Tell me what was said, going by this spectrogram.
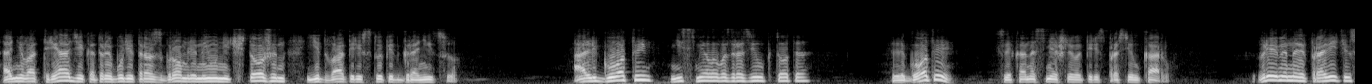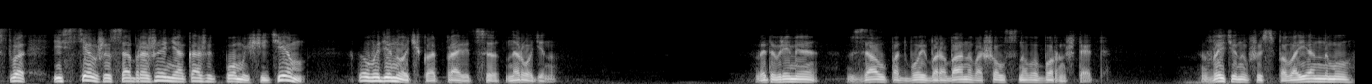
а не в отряде, который будет разгромлен и уничтожен, едва переступит границу. «А льготы?» — несмело возразил кто-то. «Льготы?» — слегка насмешливо переспросил Карл. «Временное правительство из тех же соображений окажет помощь и тем, кто в одиночку отправится на родину». В это время в зал под бой барабана вошел снова Борнштедт. Вытянувшись по-военному,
